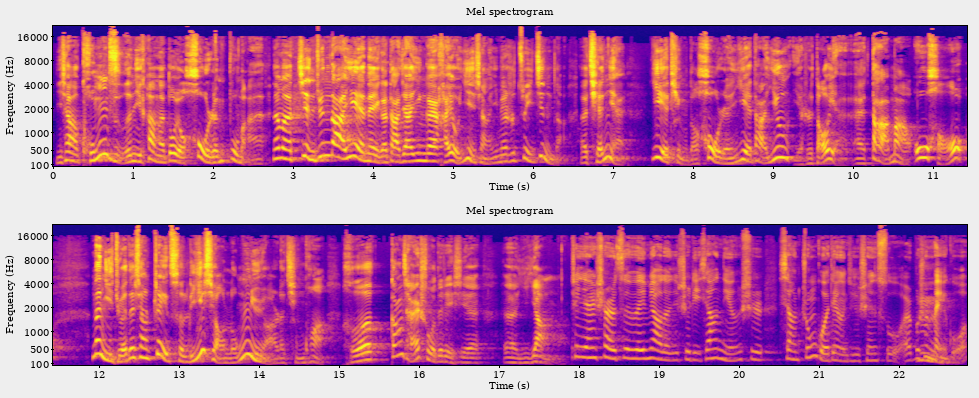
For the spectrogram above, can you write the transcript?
你像孔子，你看看都有后人不满。那么建军大业那个，大家应该还有印象，因为是最近的。呃，前年叶挺的后人叶大鹰也是导演，哎，大骂欧豪。那你觉得像这次李小龙女儿的情况和刚才说的这些？呃，一样吗？这件事儿最微妙的就是李香凝是向中国电影局申诉，而不是美国。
